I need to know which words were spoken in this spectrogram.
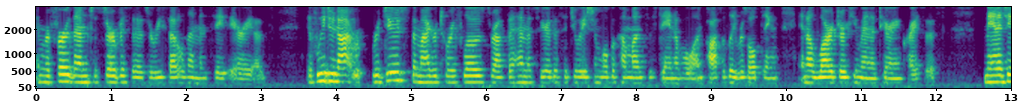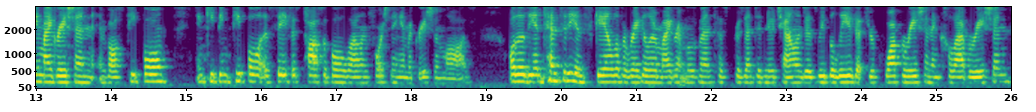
and refer them to services or resettle them in safe areas. If we do not re reduce the migratory flows throughout the hemisphere, the situation will become unsustainable and possibly resulting in a larger humanitarian crisis. Managing migration involves people and keeping people as safe as possible while enforcing immigration laws. Although the intensity and scale of irregular migrant movements has presented new challenges, we believe that through cooperation and collaboration,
